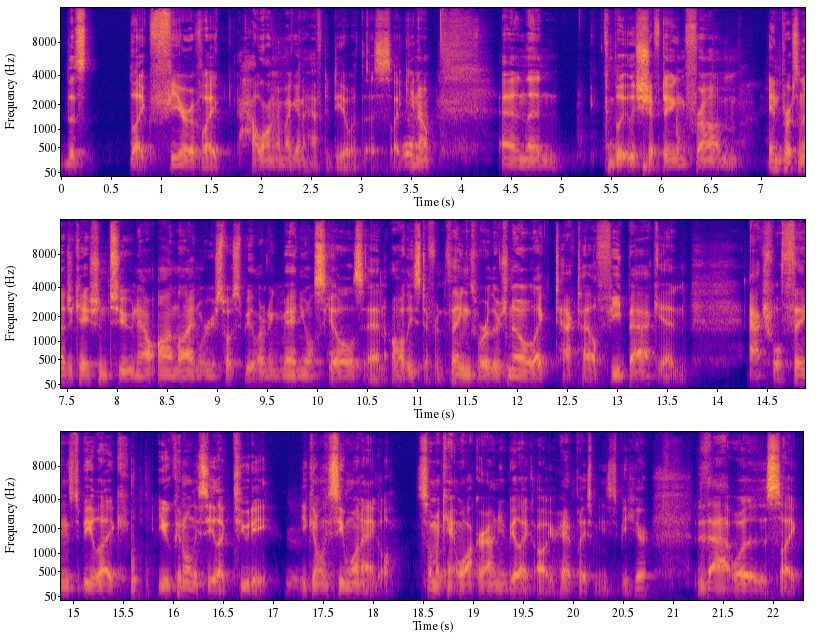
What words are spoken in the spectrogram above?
this like fear of like how long am I going to have to deal with this, like you know, and then completely shifting from in-person education to now online where you're supposed to be learning manual skills and all these different things where there's no like tactile feedback and actual things to be like you can only see like 2D. You can only see one angle. Someone can't walk around you and be like, "Oh, your hand placement needs to be here." That was like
